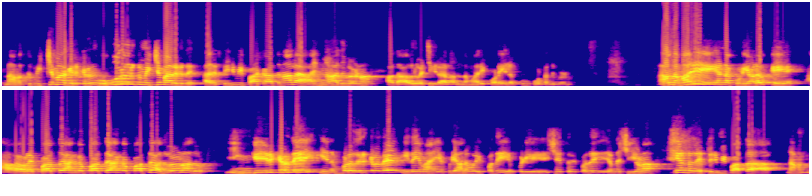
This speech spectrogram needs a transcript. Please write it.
நமக்கு மிச்சமாக இருக்கிறது ஒவ்வொருவருக்கும் மிச்சமா இருக்குது. அது திரும்பி பார்க்காதனால இன்னும் அது வேணும். அது அவர் வச்சுக்கிறார். அந்த மாதிரி கொடையில பூ போட்டது வேணும். அந்த மாதிரி எண்ணக்கூடிய அளவுக்கு அவரை பார்த்து அங்க பார்த்து அங்க பார்த்து அது வேணும் அது இங்க இருக்கிறதே இவ்வளவு இருக்கிறதே இதை நான் எப்படி அனுபவிப்பது எப்படி சேர்த்து வைப்பது என்ன செய்யணும் என்றதை திரும்பி பார்த்தா நமக்கு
